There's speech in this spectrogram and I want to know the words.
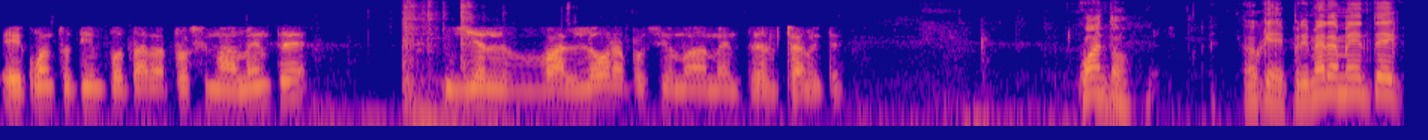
eh, ¿cuánto tiempo tarda aproximadamente? Y el valor aproximadamente del trámite. ¿Cuánto? Ok, primeramente,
